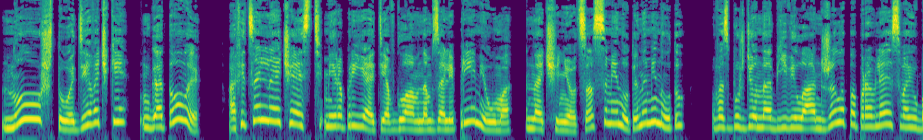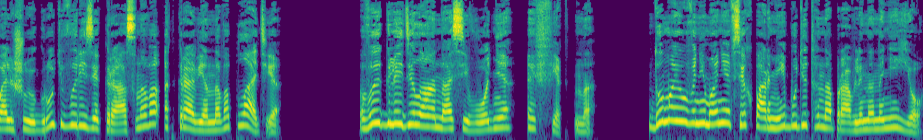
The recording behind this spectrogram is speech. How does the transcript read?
Ну что, девочки, готовы? Официальная часть мероприятия в главном зале премиума начнется с минуты на минуту возбужденно объявила Анжела, поправляя свою большую грудь в вырезе красного откровенного платья. Выглядела она сегодня эффектно. Думаю, внимание всех парней будет направлено на нее.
